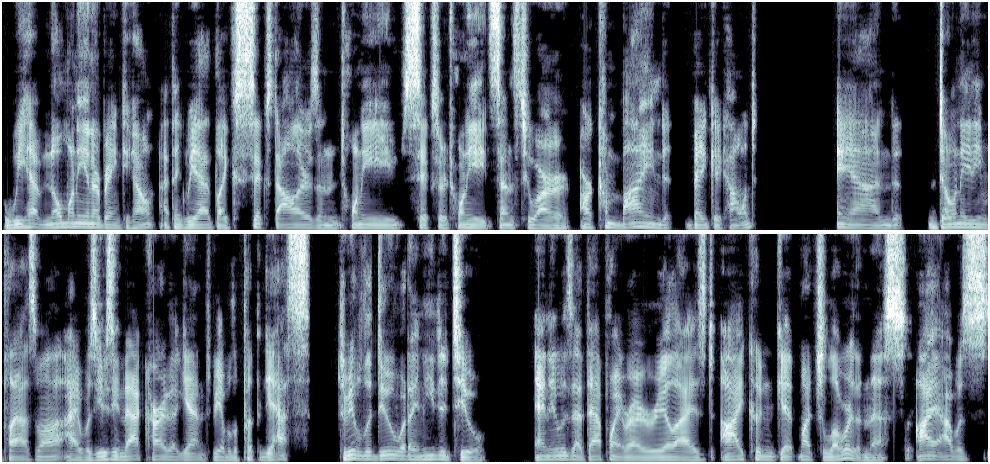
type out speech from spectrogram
we have no money in our bank account. I think we had like six dollars and twenty six or twenty eight cents to our our combined bank account. And donating plasma, I was using that card again to be able to put the gas to be able to do what I needed to. And it was at that point where I realized I couldn't get much lower than this. I, I was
